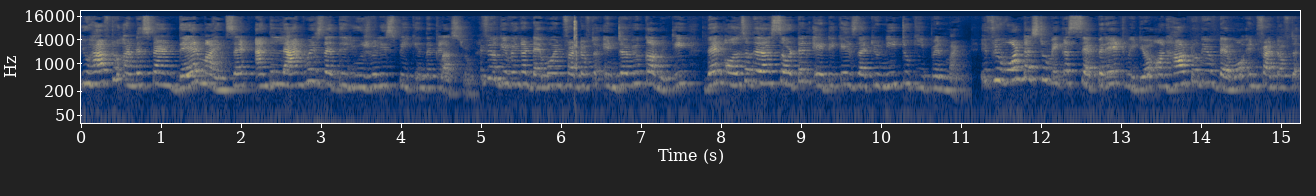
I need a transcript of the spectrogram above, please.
you have to understand their mindset and the language that they usually speak in the classroom. If you're giving a demo in front of the interview committee, then also there are certain etiquettes that you need to keep in mind. If you want us to make a separate video on how to give demo in front of the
